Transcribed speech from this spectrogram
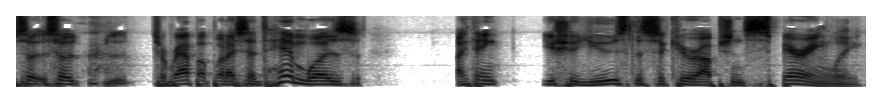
so so to wrap up what I said to him was, I think you should use the secure option sparingly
